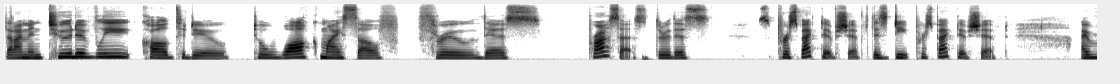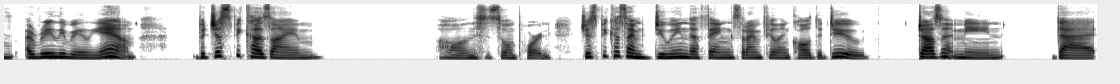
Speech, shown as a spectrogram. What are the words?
that I'm intuitively called to do to walk myself through this process, through this perspective shift, this deep perspective shift. I, I really, really am. But just because I'm oh, and this is so important. Just because I'm doing the things that I'm feeling called to do doesn't mean that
